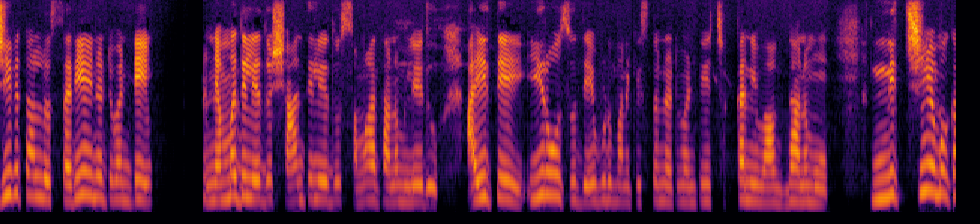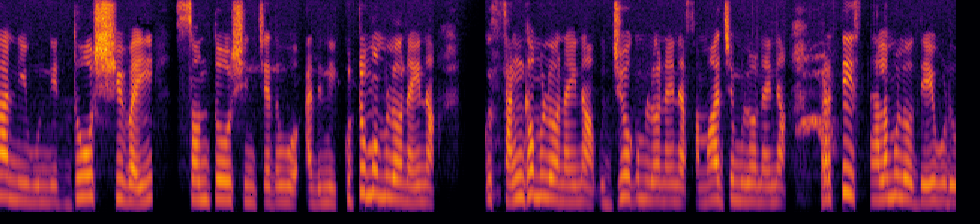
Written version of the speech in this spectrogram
జీవితాల్లో సరి అయినటువంటి నెమ్మది లేదు శాంతి లేదు సమాధానం లేదు. అయితే ఈ రోజు దేవుడు మనకిస్తున్నటువంటి చక్కని వాగ్దానము నిశ్చయముగా నీవు నిర్దోషివై సంతోషించదవు. అది నీ కుటుంబంలోనైనా సంఘంలోనైనా ఉద్యోగంలోనైనా సమాజంలోనైనా ప్రతి స్థలములో దేవుడు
